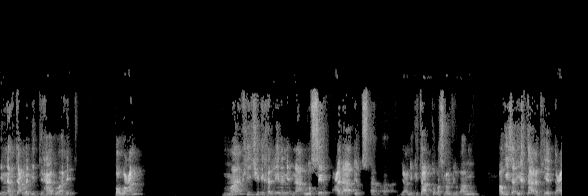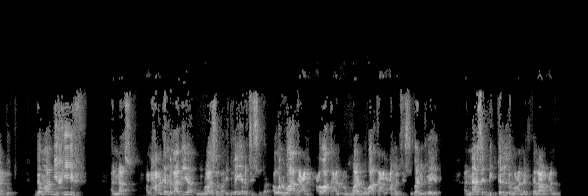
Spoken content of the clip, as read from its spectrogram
إنها تعمل اتحاد واحد طوعا ما في شيء بيخلينا نحن نصر على يعني كتابته قصرا في القانون. أو إذا اختارت هي التعدد ده ما بيخيف الناس. الحركة النغابيه بالمناسبه اتغيرت في السودان. أو الواقع واقع العمال وواقع العمل في السودان اتغير. الناس اللي بيتكلموا عن الكلام عن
